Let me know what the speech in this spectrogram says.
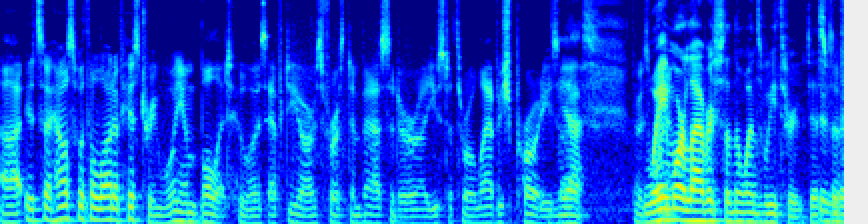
Uh, it's a house with a lot of history. William Bullitt, who was FDR's first ambassador, uh, used to throw lavish parties. Yes. Way more lavish than the ones we threw, just There's a the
